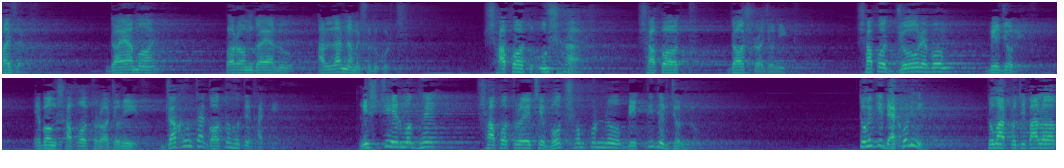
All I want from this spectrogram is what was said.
ফজর দয়াময় পরম দয়ালু আল্লাহর নামে শুরু করছি শপথ উষার, শপথ দশ রজনীর শপথ জোর এবং বেজোরের, এবং শপথ রজনীর, যখন তা গত হতে থাকে। নিশ্চয় এর মধ্যে শপথ রয়েছে বোধ সম্পন্ন ব্যক্তিদের জন্য। তুমি কি দেখনি? তোমার প্রতিপালক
